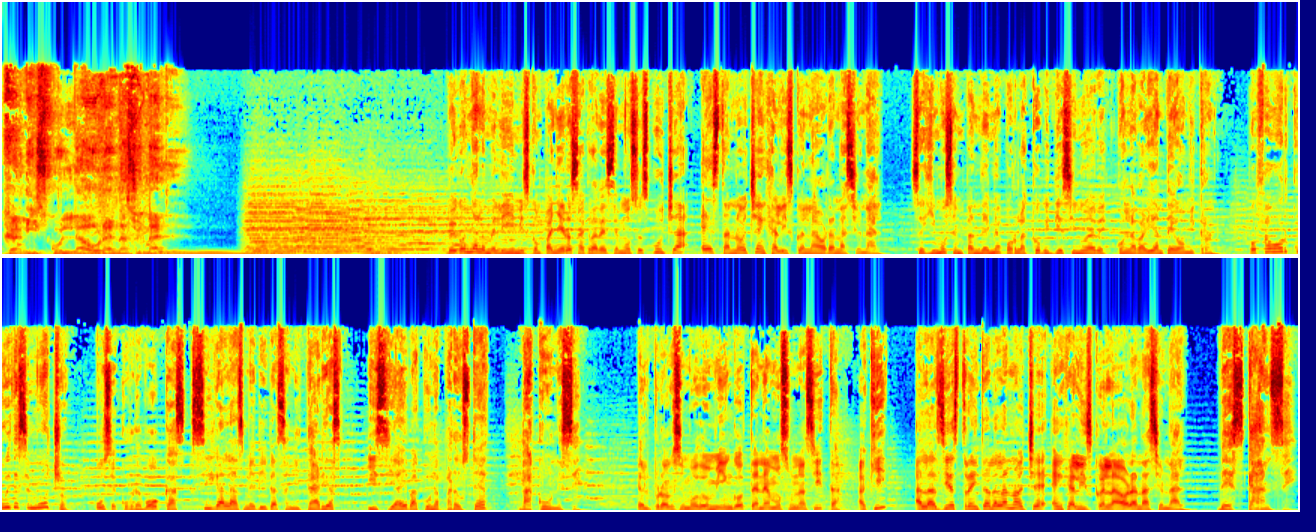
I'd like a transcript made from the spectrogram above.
Jalisco en la hora nacional. Begoña Lomelí y mis compañeros agradecemos su escucha esta noche en Jalisco en la Hora Nacional. Seguimos en pandemia por la COVID-19 con la variante Omicron. Por favor, cuídese mucho. Use cubrebocas, siga las medidas sanitarias y si hay vacuna para usted, vacúnese. El próximo domingo tenemos una cita, aquí, a las 10.30 de la noche en Jalisco en la Hora Nacional. Descanse.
